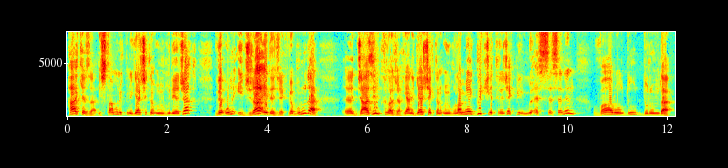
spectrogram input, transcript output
Herkese İslam'ın hükmünü gerçekten uygulayacak ve onu icra edecek ve bunu da e, cazim kılacak yani gerçekten uygulamaya güç yetirecek bir müessesenin var olduğu durumda.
